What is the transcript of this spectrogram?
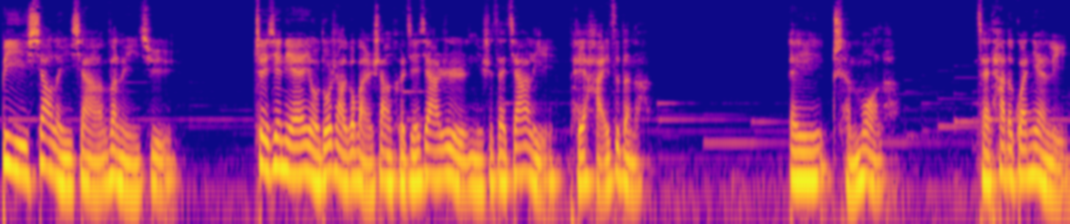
？B 笑了一下，问了一句：“这些年有多少个晚上和节假日，你是在家里陪孩子的呢？”A 沉默了，在他的观念里，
